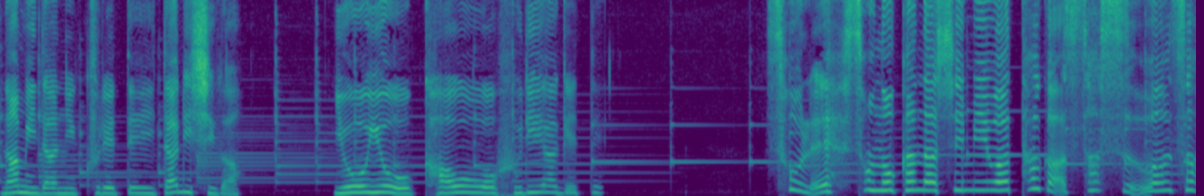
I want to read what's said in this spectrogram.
涙に暮れていたりしがようよう顔を振り上げて「それその悲しみは他が指す技。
